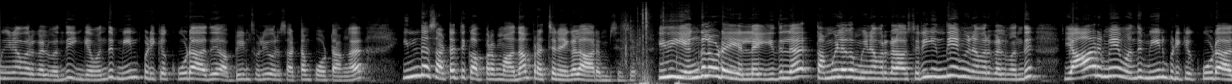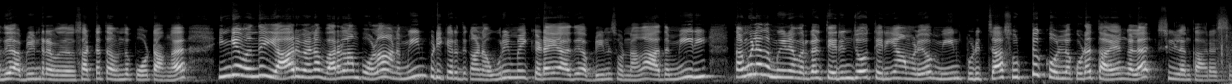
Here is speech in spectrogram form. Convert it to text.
மீனவர்கள் வந்து இங்கே வந்து மீன் பிடிக்கக்கூடாது அப்படின்னு சொல்லி ஒரு சட்டம் போட்டாங்க. இந்த சட்டத்துக்கு அப்புறமா தான் பிரச்சனைகள் ஆரம்பிச்சிச்சு. இது எங்களோட எல்லை. இதில் தமிழக மீனவர்களாக சரி இந்திய மீனவர்கள் வந்து யாருமே வந்து மீன் பிடிக்கக்கூடாது அப்படின்ற சட்டத்தை வந்து போட்டாங்க. இங்கே வந்து யார் வேணால் வரலாம் போகலாம் ஆனால் மீன் பிடிக்கிறதுக்கான உரிமை கிடையாது அப்படின்னு சொன்னாங்க. அதை மீறி தமிழக மீனவர்கள் தெரிஞ்சோ தெரியாமலையோ மீன் பிடிச்சா சுட்டு கொல்ல கூட தயங்கலை ஸ்ரீலங்கா அரசு.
